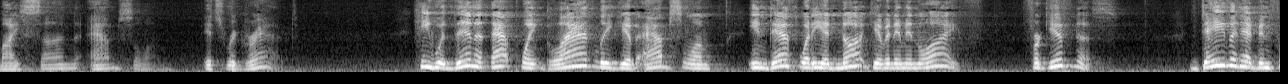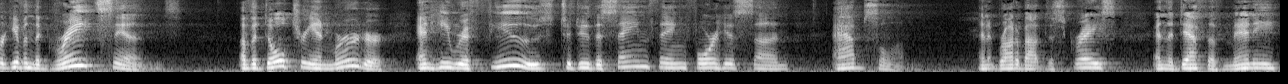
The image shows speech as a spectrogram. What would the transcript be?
my son Absalom. It's regret. He would then, at that point, gladly give Absalom in death what he had not given him in life forgiveness. David had been forgiven the great sins of adultery and murder, and he refused to do the same thing for his son Absalom. And it brought about disgrace and the death of many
